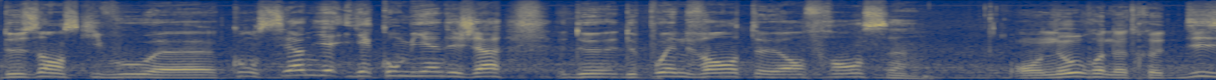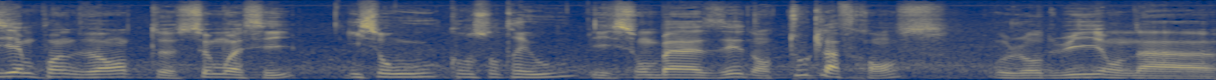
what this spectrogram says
2 ans, ce qui vous euh, concerne. Il y, a, il y a combien déjà de, de points de vente euh, en France? On ouvre notre dixième point de vente ce mois-ci. Ils sont où? Concentrés où? Ils sont basés dans toute la France. Aujourd'hui, on a,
